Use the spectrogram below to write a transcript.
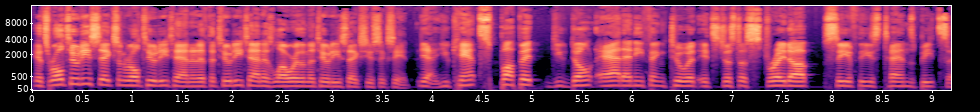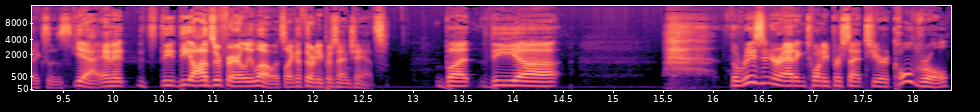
It's roll two d six and roll two d ten, and if the two d ten is lower than the two d six, you succeed. yeah, you can't spup it. You don't add anything to it. It's just a straight up see if these tens beat sixes. Yeah, and it it's, the the odds are fairly low. It's like a thirty percent chance. But the uh, the reason you're adding twenty percent to your cold roll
